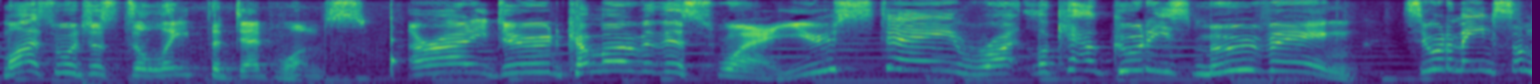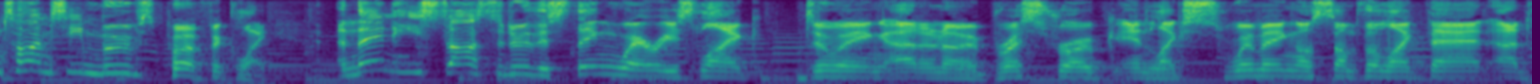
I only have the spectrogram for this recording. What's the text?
Might as well just delete the dead ones. Alrighty, dude, come over this way. You stay right. Look how good he's moving. See what I mean? Sometimes he moves perfectly. And then he starts to do this thing where he's like doing, I don't know, breaststroke in like swimming or something like that. And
